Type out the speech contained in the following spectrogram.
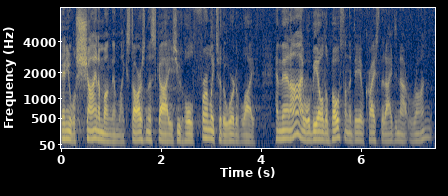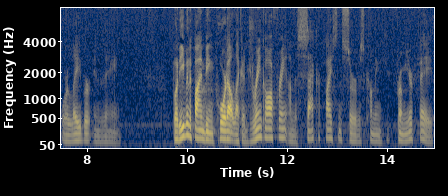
Then you will shine among them like stars in the sky as you hold firmly to the word of life. And then I will be able to boast on the day of Christ that I did not run or labor in vain. But even if I am being poured out like a drink offering on the sacrifice and service coming from your faith,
